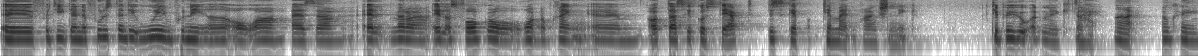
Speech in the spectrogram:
Øh, fordi den er fuldstændig uimponeret over altså, alt, hvad der ellers foregår rundt omkring, øh, og der skal gå stærkt. Det skal diamantbranchen ikke. Det behøver den ikke? Nej. Nej, okay.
